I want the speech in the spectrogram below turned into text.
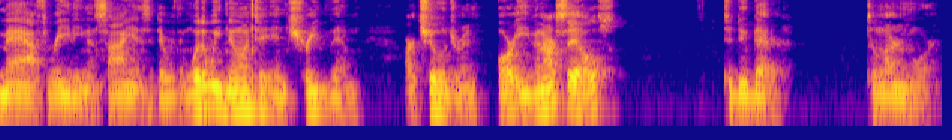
math, reading, and science and everything? What are we doing to entreat them, our children, or even ourselves, to do better, to learn more,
